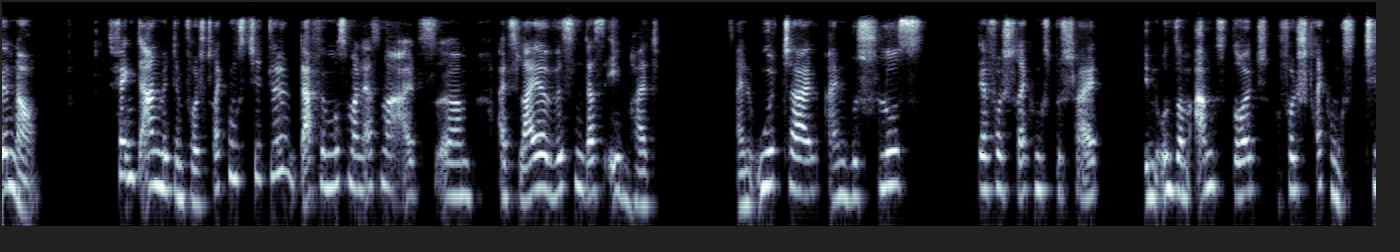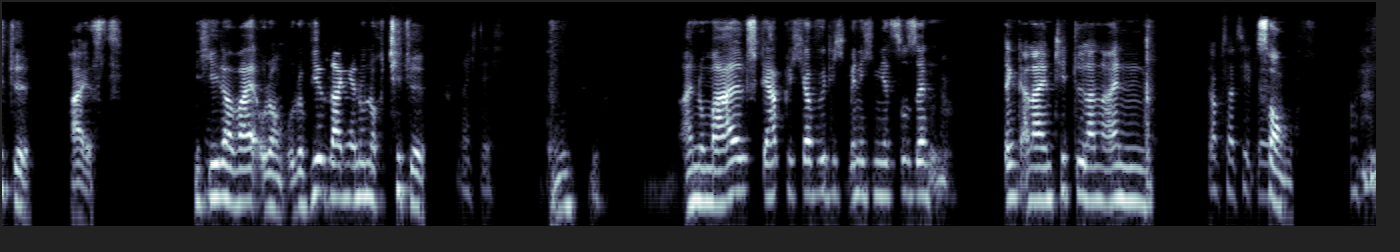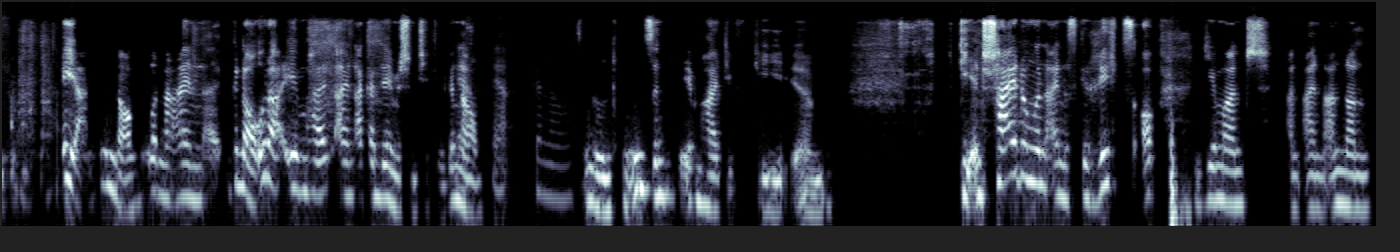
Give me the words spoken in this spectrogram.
Genau. Es fängt an mit dem Vollstreckungstitel. Dafür muss man erstmal als, ähm, als Laie wissen, dass eben halt ein Urteil, ein Beschluss, der Vollstreckungsbescheid in unserem Amtsdeutsch Vollstreckungstitel heißt. Nicht jeder weiß, oder, oder wir sagen ja nur noch Titel. Richtig. Ein Normalsterblicher würde ich, wenn ich ihn jetzt so senden, denkt an einen Titel, an einen Doktortitel. Song. Ja, genau. Oder ein, genau, oder eben halt einen akademischen Titel, genau. Ja, ja genau. Und für uns sind eben halt die, die, ähm, die Entscheidungen eines Gerichts, ob jemand an einen anderen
